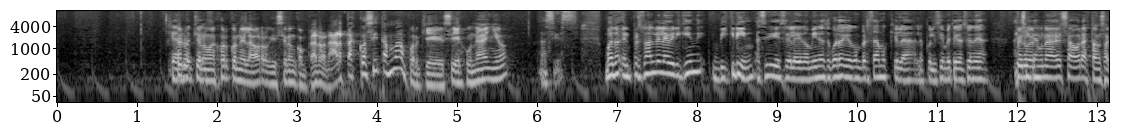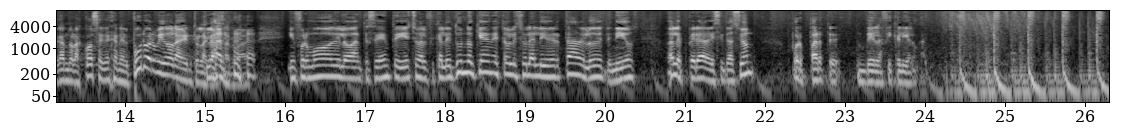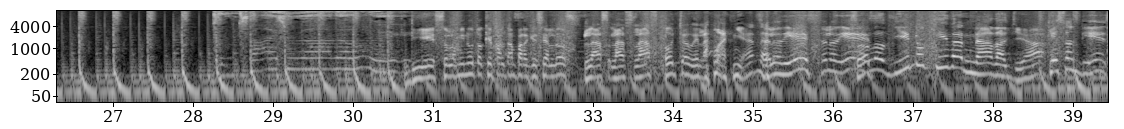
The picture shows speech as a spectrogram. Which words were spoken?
Pero que a lo mejor con el ahorro que hicieron compraron hartas cositas más, porque si es un año. Así es. Bueno, el personal de la Bicrim, Bicrim así se le denomina, ¿se acuerda que conversamos que la, la Policía de Investigaciones Pero achican- en una de esas horas están sacando las cosas y dejan el puro hervidor adentro de la Claro. casa. ¿no? Informó de los antecedentes y hechos al fiscal de turno, quien estableció la libertad de los detenidos a la espera de citación por parte de la Fiscalía Local. Diez son los minutos que faltan para que sean los las las las 8 de la mañana. Solo 10, solo 10. Solo 10 no queda nada ya. ¿Qué son 10?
